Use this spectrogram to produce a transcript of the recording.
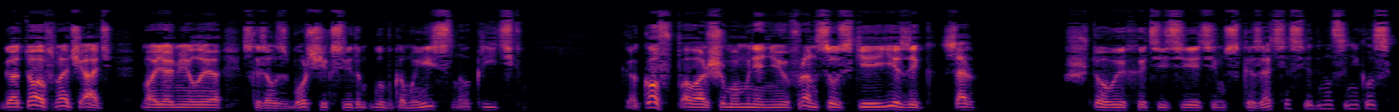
готов начать, моя милая, — сказал сборщик с видом глубокомысленного критика. — Каков, по вашему мнению, французский язык, сэр? — Что вы хотите этим сказать? — осведомился Николас. —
